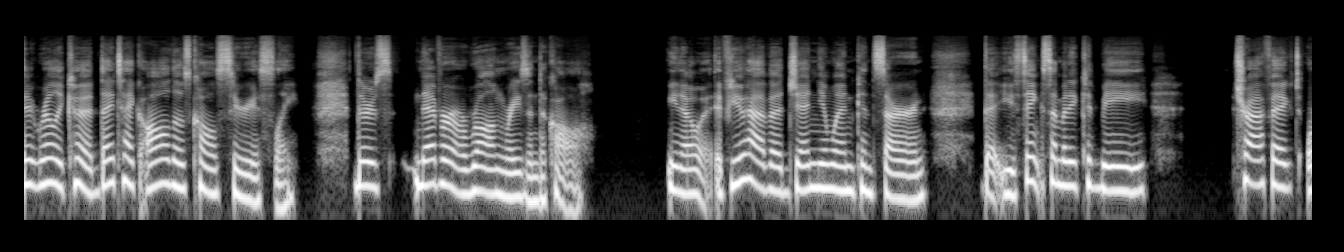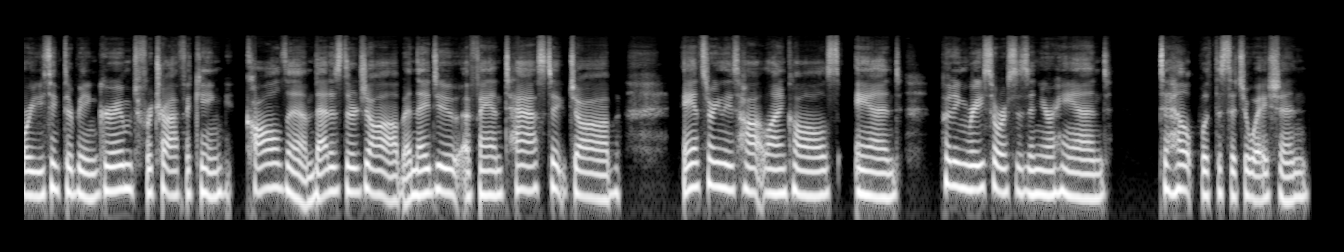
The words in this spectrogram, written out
It really could. They take all those calls seriously. There's never a wrong reason to call. You know, if you have a genuine concern that you think somebody could be trafficked or you think they're being groomed for trafficking, call them. That is their job. And they do a fantastic job answering these hotline calls and putting resources in your hand to help with the situation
